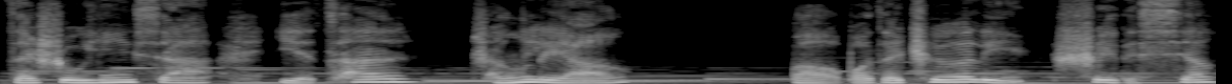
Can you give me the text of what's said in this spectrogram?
在树荫下野餐乘凉，宝宝在车里睡得香。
